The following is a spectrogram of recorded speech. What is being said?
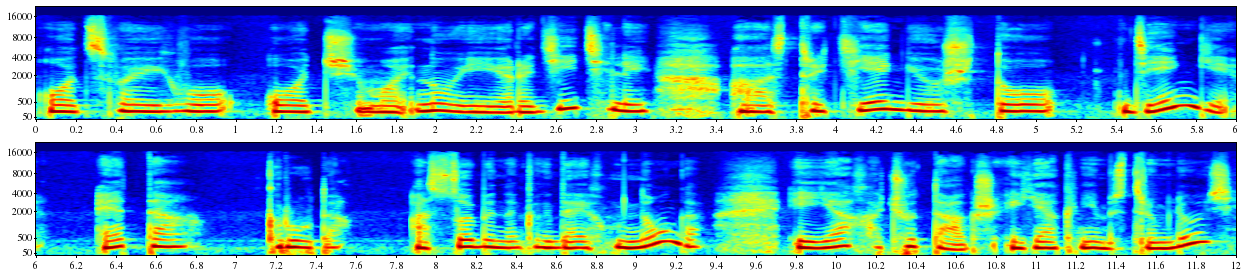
от своего отчима, ну и родителей, а, стратегию, что деньги — это круто, особенно когда их много, и я хочу так же, и я к ним стремлюсь,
